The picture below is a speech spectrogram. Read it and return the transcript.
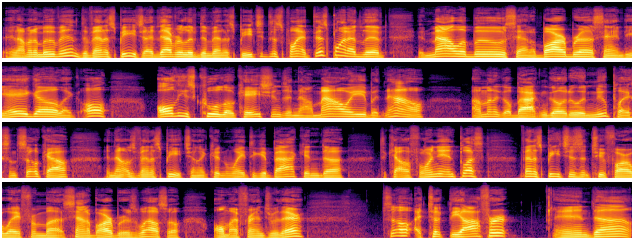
and I'm going to move in to Venice Beach. I'd never lived in Venice Beach at this point. At this point, I'd lived in Malibu, Santa Barbara, San Diego, like all all these cool locations, and now Maui. But now I'm going to go back and go to a new place in SoCal, and that was Venice Beach. And I couldn't wait to get back and uh, to California. And plus, Venice Beach isn't too far away from uh, Santa Barbara as well, so all my friends were there. So I took the offer, and uh,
